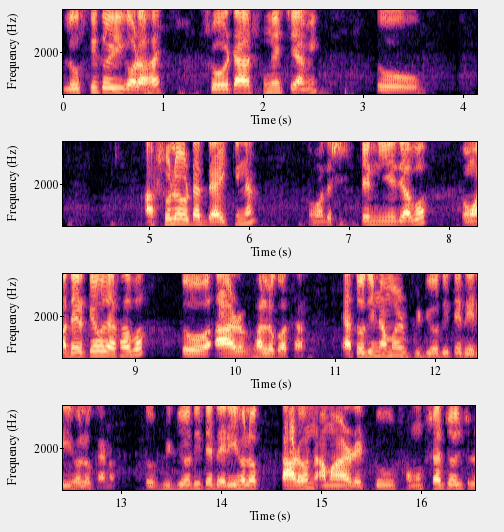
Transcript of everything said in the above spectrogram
লস্যি তৈরি করা হয়। সো এটা শুনেছি আমি। তো আসলে ওটা দেয় কিনা, তোমাদেরকে নিয়ে যাব, তোমাদেরকেও দেখাবো। তো আর ভালো কথা, এতদিন আমার ভিডিও দিতে দেরি হলো কেন? তো ভিডিও দিতে দেরি হলো কারণ আমার একটু সমস্যা চলছিল।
